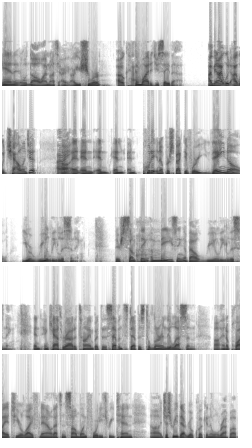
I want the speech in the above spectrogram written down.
And well, no, I'm not. Are, are you sure? Okay. Then why did you say that? I mean, I would I would challenge it uh, and, and and and and put it in a perspective where they know you're really listening. There's something amazing about really listening. And and Kath, we're out of time, but the seventh step is to learn the lesson uh, and apply it to your life now. That's in Psalm 143:10. Uh, just read that real quick, and then we'll wrap up.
